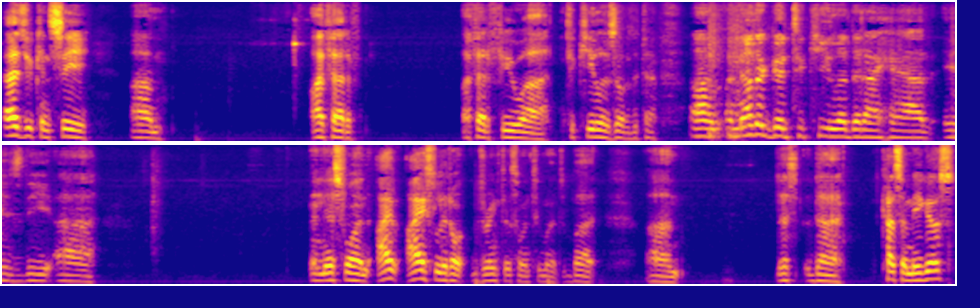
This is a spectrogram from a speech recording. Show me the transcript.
as you can see, um, I've had a I've had a few uh, tequilas over the time. Um, another good tequila that I have is the, uh, and this one, I, I actually don't drink this one too much, but um, this the Casamigos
